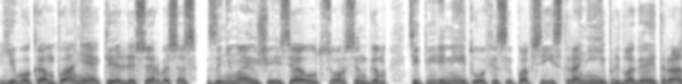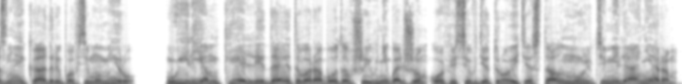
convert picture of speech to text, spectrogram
Его компания Kelly Services, занимающаяся аутсорсингом, теперь имеет офисы по всей стране и предлагает разные кадры по всему миру. Уильям Келли, до этого работавший в небольшом офисе в Детройте, стал мультимиллионером.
